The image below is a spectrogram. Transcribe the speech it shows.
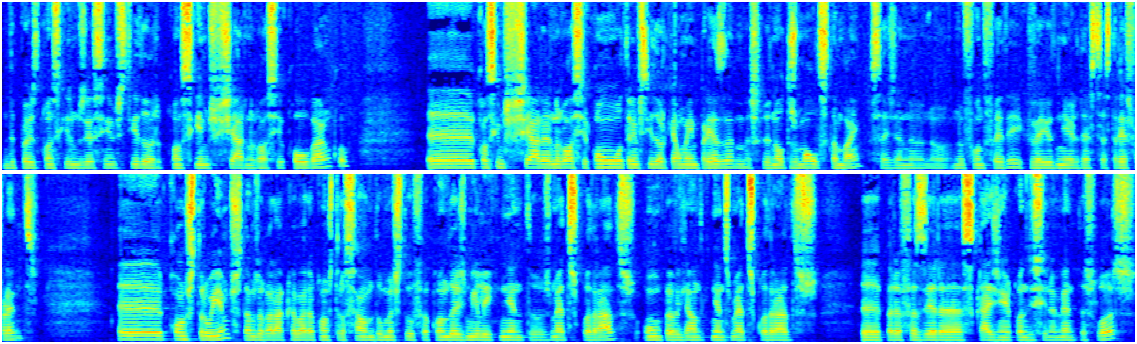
Depois de conseguirmos esse investidor, conseguimos fechar negócio com o banco. Uh, conseguimos fechar negócio com outro investidor que é uma empresa, mas noutros moldes também, seja, no, no, no fundo daí que veio o dinheiro destas três frentes. Uh, construímos, estamos agora a acabar a construção de uma estufa com 2.500 metros quadrados, um pavilhão de 500 metros quadrados para fazer a secagem e acondicionamento das flores.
